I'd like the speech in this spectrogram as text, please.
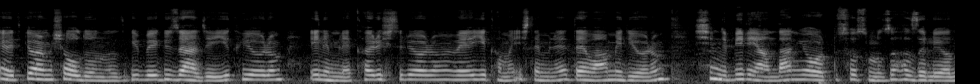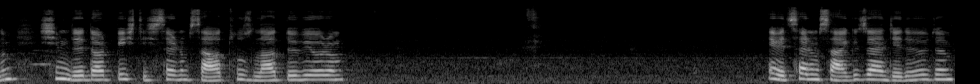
Evet görmüş olduğunuz gibi güzelce yıkıyorum. Elimle karıştırıyorum ve yıkama işlemine devam ediyorum. Şimdi bir yandan yoğurtlu sosumuzu hazırlayalım. Şimdi 4-5 diş sarımsağı tuzla dövüyorum. Evet sarımsağı güzelce dövdüm.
